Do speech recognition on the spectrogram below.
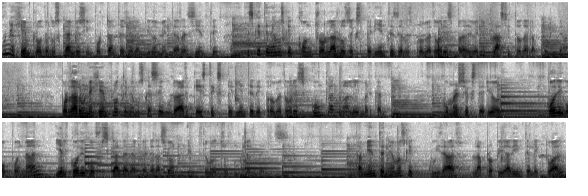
Un ejemplo de los cambios importantes relativamente reciente es que tenemos que controlar los expedientes de los proveedores para el beneplácito de la autoridad. Por dar un ejemplo, tenemos que asegurar que este expediente de proveedores cumpla con la ley mercantil, comercio exterior, código penal y el código fiscal de la federación, entre otras muchas leyes. También tenemos que cuidar la propiedad intelectual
